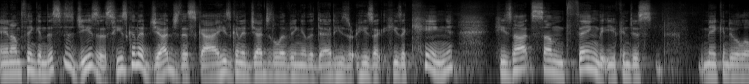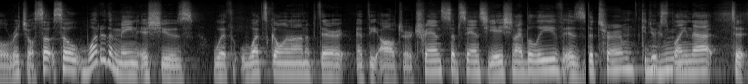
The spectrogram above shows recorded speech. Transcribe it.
And I'm thinking, this is Jesus. He's going to judge this guy. He's going to judge the living and the dead. He's, he's, a, he's a king. He's not some thing that you can just make into a little ritual. So, so what are the main issues with what's going on up there at the altar? Transubstantiation, I believe, is the term. Could you mm-hmm. explain that to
